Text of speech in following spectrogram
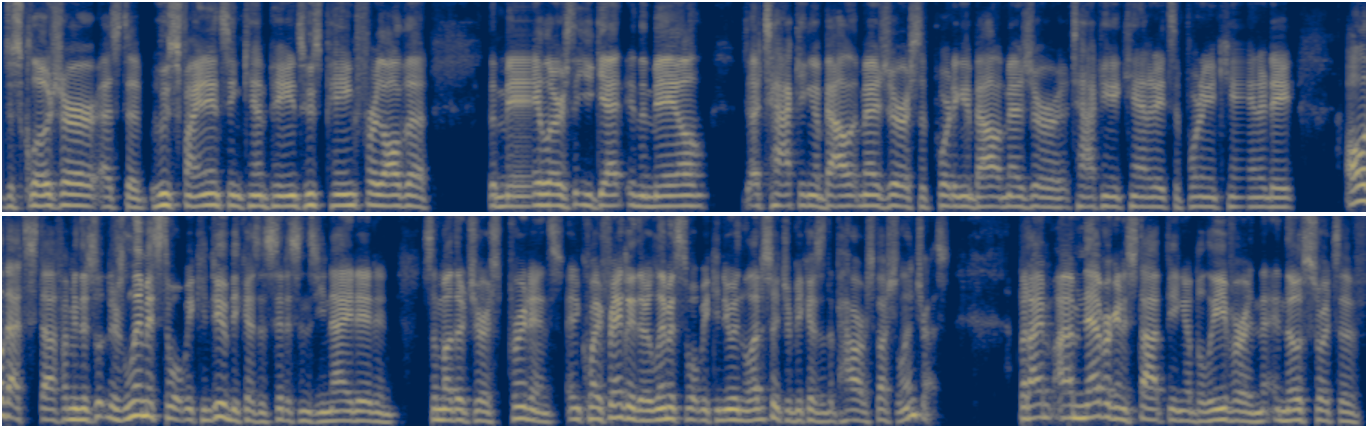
disclosure as to who's financing campaigns, who's paying for all the the mailers that you get in the mail attacking a ballot measure or supporting a ballot measure attacking a candidate supporting a candidate all of that stuff. I mean there's there's limits to what we can do because of citizens united and some other jurisprudence. And quite frankly there are limits to what we can do in the legislature because of the power of special interests. But i'm i'm never going to stop being a believer in, in those sorts of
